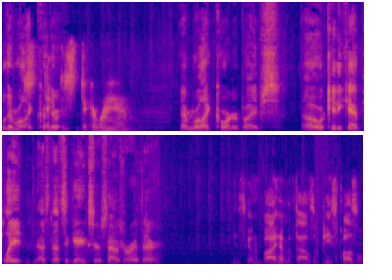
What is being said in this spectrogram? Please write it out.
Well, they're more like stick, they're, to stick around. They're more like quarter pipes. Oh, kitty cat plate. That's that's a gangster establishment right there. He's gonna buy him a thousand piece puzzle.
